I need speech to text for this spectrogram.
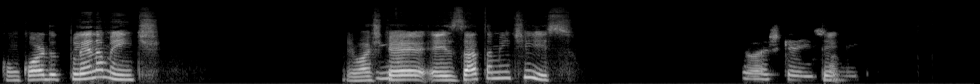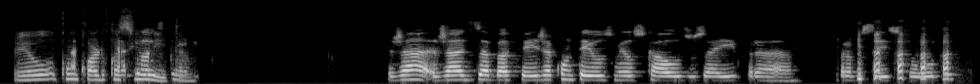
Concordo plenamente. Eu acho que é, é, exatamente isso. Eu acho que é isso, Sim. amiga. Eu concordo com a senhorita. Já, já desabafei, já contei os meus causos aí para vocês todos.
